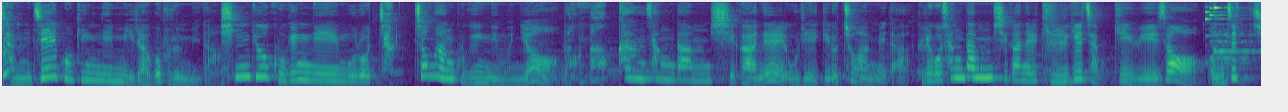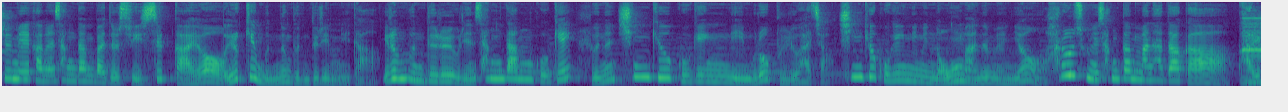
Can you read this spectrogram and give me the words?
잠재 고객님이라고 부릅니다. 신규 고객님으로 착 특정한 고객님은요 넉넉한 상담 시간을 우리에게 요청합니다. 그리고 상담 시간을 길게 잡기 위해서 언제쯤에 가면 상담받을 수 있을까요? 이렇게 묻는 분들입니다. 이런 분들을 우리는 상담 고객 또는 신규 고객님으로 분류하죠. 신규 고객님이 너무 많으면요 하루 종일 상담만 하다가 관리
